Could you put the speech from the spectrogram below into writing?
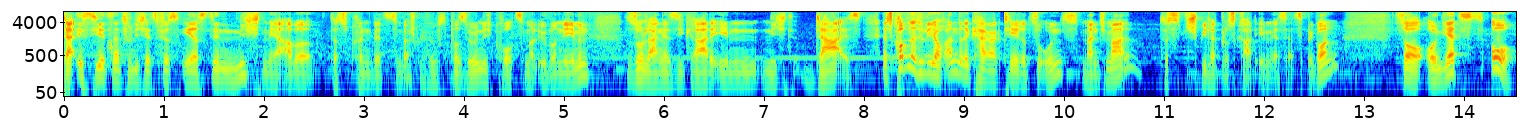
Da ist sie jetzt natürlich jetzt fürs Erste nicht mehr, aber das können wir jetzt zum Beispiel höchstpersönlich kurz mal übernehmen, solange sie gerade eben nicht da ist. Es kommen natürlich auch andere Charaktere zu uns, manchmal. Das Spiel hat bloß gerade eben erst jetzt begonnen. So, und jetzt... Oh,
